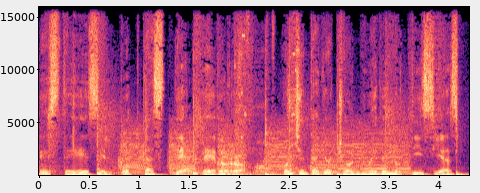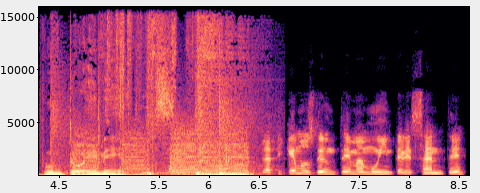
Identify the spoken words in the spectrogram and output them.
Este es el podcast de Alfredo Romo, 889noticias.mx. Platiquemos de un tema muy interesante,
